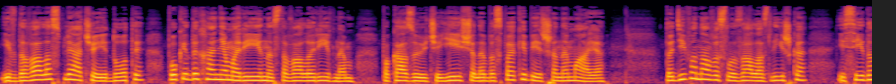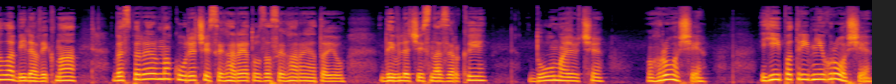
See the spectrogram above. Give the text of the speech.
і вдавала сплячої доти, поки дихання Марії не ставало рівним, показуючи їй, що небезпеки більше немає. Тоді вона вислизала з ліжка і сідала біля вікна, безперервно курячи сигарету за сигаретою, дивлячись на зірки, думаючи, гроші. Їй потрібні гроші,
